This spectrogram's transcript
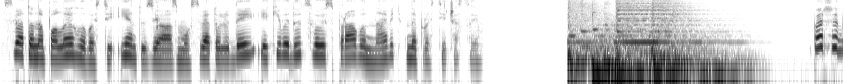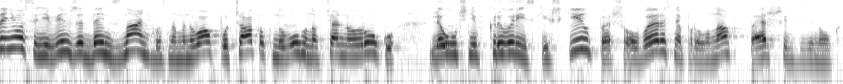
Свято наполегливості і ентузіазму, свято людей, які ведуть свою справу навіть в непрості часи. Перший день осені, він же День знань, ознаменував початок нового навчального року. Для учнів криворізьких шкіл 1 вересня пролунав перший дзвінок.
